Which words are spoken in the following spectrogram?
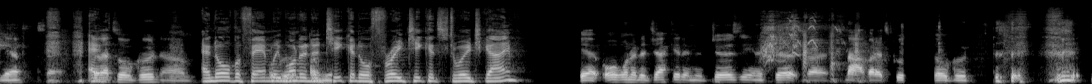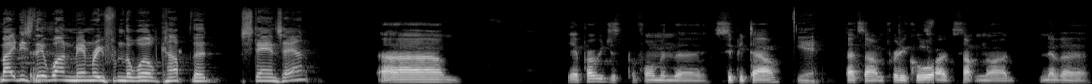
now. So, so and, that's all good. Um, and all the family all wanted a ticket or three tickets to each game. Yeah, all wanted a jacket and a jersey and a shirt. So nah, but it's good. It's all good. Mate, is there one memory from the World Cup that stands out? Um, yeah, probably just performing the Sipi Tau. Yeah, that's um pretty cool. It's something I'd never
